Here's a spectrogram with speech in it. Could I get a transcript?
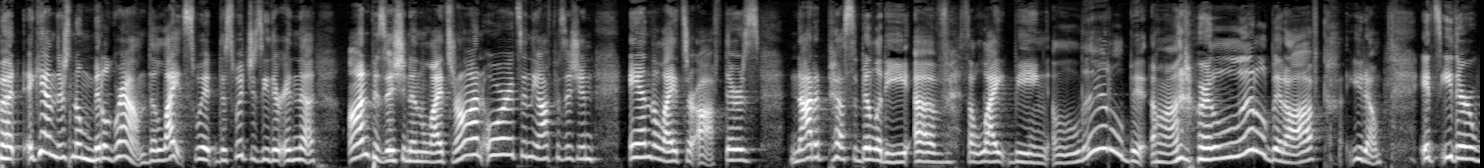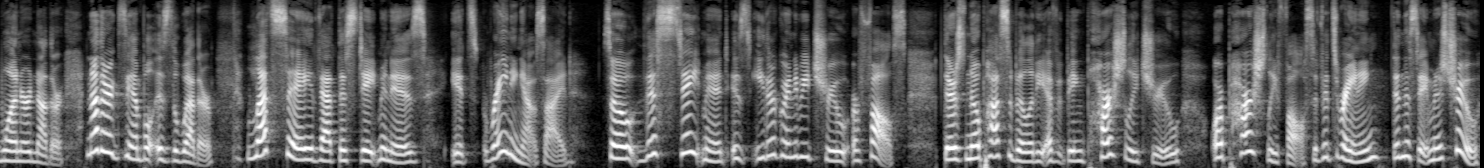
But again, there's no middle ground. The light switch, the switch is either in the on position and the lights are on, or it's in the off position and the lights are off. There's not a possibility of the light being a little bit on or a little bit off. You know, it's either one or another. Another example is the weather. Let's say that the statement is it's raining outside. So, this statement is either going to be true or false. There's no possibility of it being partially true or partially false. If it's raining, then the statement is true.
